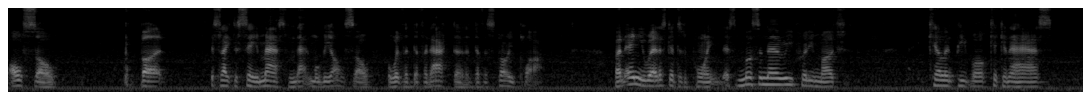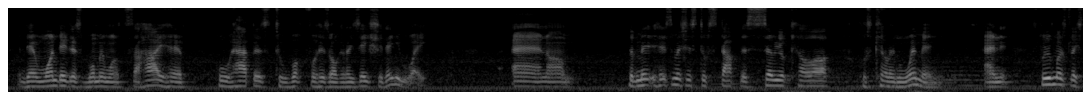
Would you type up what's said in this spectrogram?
also, but it's like the same mask from that movie also, but with a different actor and a different story plot. But anyway, let's get to the point. It's mercenary pretty much killing people, kicking ass, and then one day this woman wants to hire him, who happens to work for his organization anyway, and um, the his mission is to stop this serial killer who's killing women, and it's pretty much like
